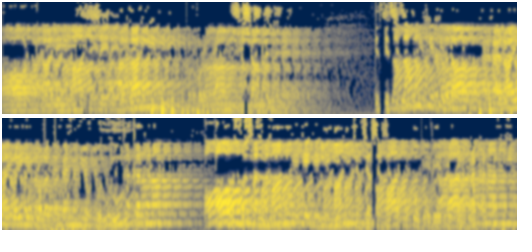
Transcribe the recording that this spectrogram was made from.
اور تعلیمات سے آگاہی پروگرام میں شامل ہے اسلام کے خلاف پھیلائی گئی غلط فہمیوں کو دور کرنا اور مسلمانوں کے ایمانی جذبات کو بیدار رکھنا بھی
